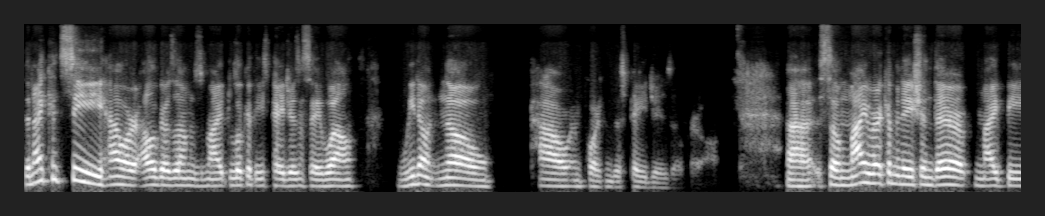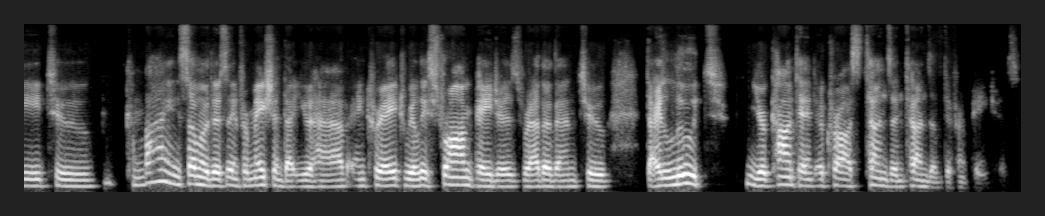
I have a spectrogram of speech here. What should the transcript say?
then I could see how our algorithms might look at these pages and say, well, we don't know how important this page is overall. Uh, so my recommendation there might be to combine some of this information that you have and create really strong pages rather than to dilute your content across tons and tons of different pages.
